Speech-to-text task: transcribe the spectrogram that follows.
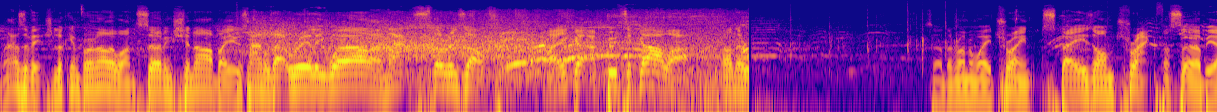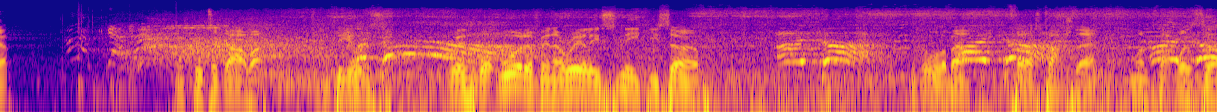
Lazovic looking for another one, serving Shinnabe, who's handled that really well, and that's the result. Aika Akutagawa on the so the runaway train stays on track for Serbia. Akutagawa deals with what would have been a really sneaky serve. It's all about first touch there. Once that was. Uh,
